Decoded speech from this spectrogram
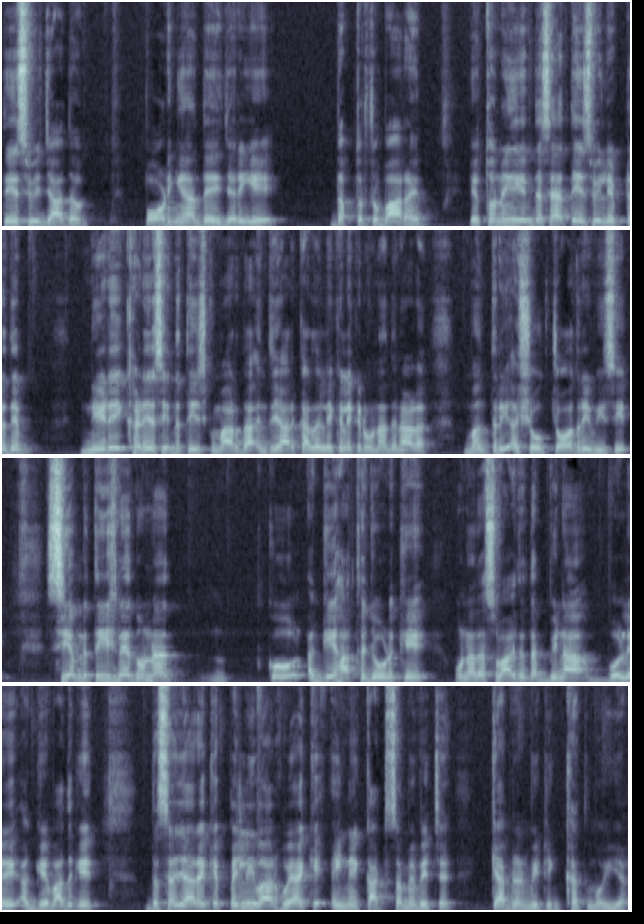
ਤੇਜਸਵੀ ਜਾਦਵ ਪੌੜੀਆਂ ਦੇ ਜ਼ਰੀਏ ਦਫ਼ਤਰ ਤੋਂ ਬਾਹਰ ਆਏ। ਇੱਥੋਂ ਨਹੀਂ ਇਹ ਵੀ ਦੱਸਿਆ, ਤੇਸਵੀ ਲਿਫਟ ਦੇ ਨੇੜੇ ਹੀ ਖੜੇ ਸੀ। ਨਤੀਸ਼ ਕੁਮਾਰ ਦਾ ਇੰਤਜ਼ਾਰ ਕਰਦੇ ਲੇਕਿਨ ਲੇਕਿਨ ਉਹਨਾਂ ਦੇ ਨਾਲ ਮੰਤਰੀ ਅਸ਼ੋਕ ਚੌਧਰੀ ਵੀ ਸੀ। ਸੀਐਮ ਨਤੀਸ਼ ਨੇ ਦੋਨਾਂ ਕੋਲ ਅੱਗੇ ਹੱਥ ਜੋੜ ਕੇ ਉਹਨਾਂ ਦਾ ਸਵਾਗਤ ਕੀਤਾ। ਬਿਨਾਂ ਬੋਲੇ ਅੱਗੇ ਵੱਧ ਕੇ ਦੱਸਿਆ ਜਾ ਰਿਹਾ ਕਿ ਪਹਿਲੀ ਵਾਰ ਹੋਇਆ ਕਿ ਇੰਨੇ ਘੱਟ ਸਮੇਂ ਵਿੱਚ ਕੈਬਨਿਟ ਮੀਟਿੰਗ ਖਤਮ ਹੋਈ ਆ।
